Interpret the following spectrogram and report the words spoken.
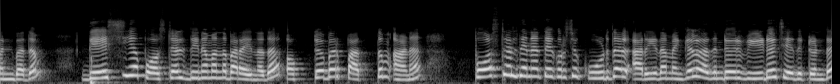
ഒൻപതും ദേശീയ പോസ്റ്റൽ ദിനം എന്ന് പറയുന്നത് ഒക്ടോബർ പത്തും ആണ്. പോസ്റ്റൽ ദിനത്തെക്കുറിച്ച് കൂടുതൽ അറിയണമെങ്കിൽ അതിന്റെ ഒരു വീഡിയോ ചെയ്തിട്ടുണ്ട്.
